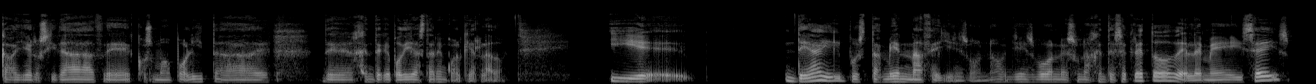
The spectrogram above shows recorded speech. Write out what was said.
caballerosidad, de cosmopolita, de, gente que podía estar en cualquier lado. Y eh, de ahí, pues también nace James Bond, ¿no? James Bond es un agente secreto del MI6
